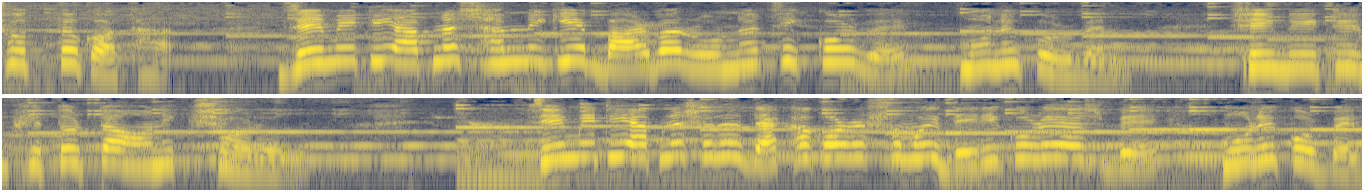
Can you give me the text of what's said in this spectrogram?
সত্য কথা। যে মেয়েটি আপনার সামনে গিয়ে বারবার রোনা ঠিক করবে, মনে করবেন, সেই মেয়েটির ভেতরটা অনেক সরল। যে মেয়েটি আপনার সাথে দেখা করার সময় দেরি করে আসবে, মনে করবেন,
